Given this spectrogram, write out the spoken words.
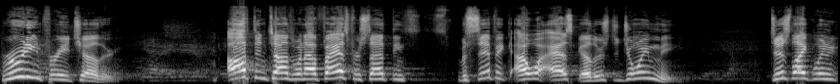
rooting for each other. Oftentimes, when I fast for something specific, I will ask others to join me. Just like when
